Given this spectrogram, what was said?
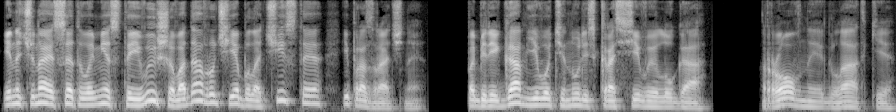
И начиная с этого места и выше, вода в ручье была чистая и прозрачная. По берегам его тянулись красивые луга, ровные, гладкие,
